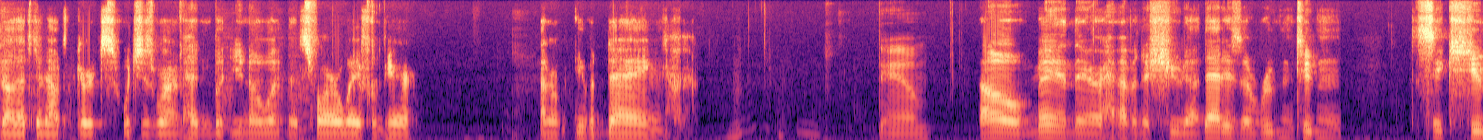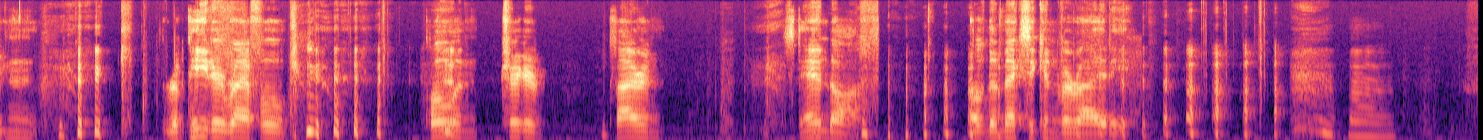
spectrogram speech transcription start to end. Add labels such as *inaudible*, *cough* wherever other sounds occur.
No, that's in outskirts, which is where I'm heading. But you know what? That's far away from here. I don't give a dang. Damn. Oh man, they're having a shootout. That is a rootin' tootin' six shooting *laughs* repeater rifle pulling trigger firing standoff of the Mexican variety. *laughs*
